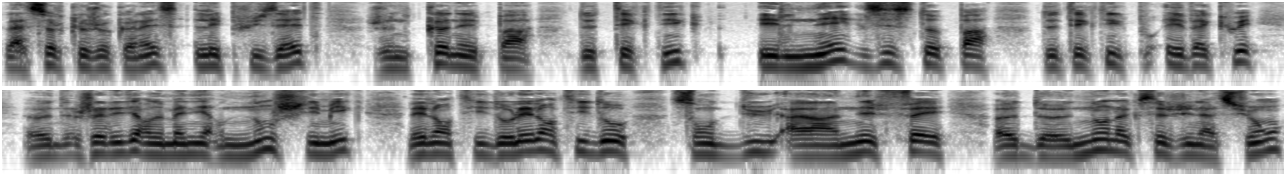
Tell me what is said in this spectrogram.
la seule que je connaisse, l'épuisette. Je ne connais pas de technique il n'existe pas de technique pour évacuer, euh, j'allais dire de manière non chimique, les lentilles d'eau. Les lentilles d'eau sont dues à un effet euh, de non-oxygénation.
